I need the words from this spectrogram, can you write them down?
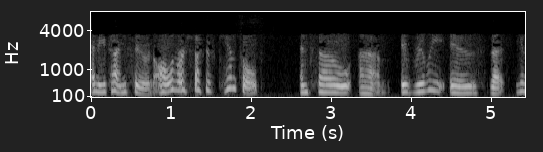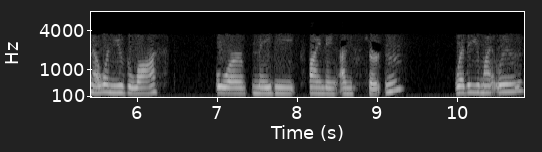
anytime soon. All of our stuff is canceled. And so um, it really is that, you know, when you've lost or maybe finding uncertain whether you might lose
